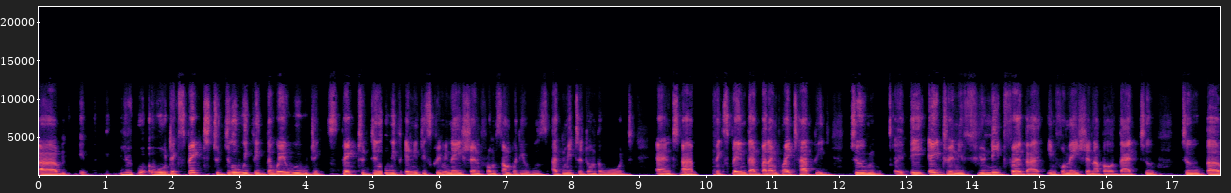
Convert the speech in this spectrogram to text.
um, it, you would expect to deal with it the way we would expect to deal with any discrimination from somebody who's admitted on the ward. And mm-hmm. um, I've explained that, but I'm quite happy to uh, Adrian if you need further information about that to to uh,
